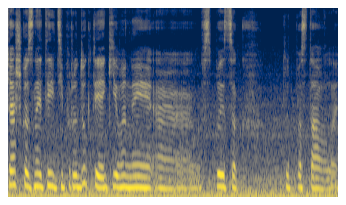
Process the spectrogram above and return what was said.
тяжко знайти ті продукти, які вони е, в список тут поставили.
